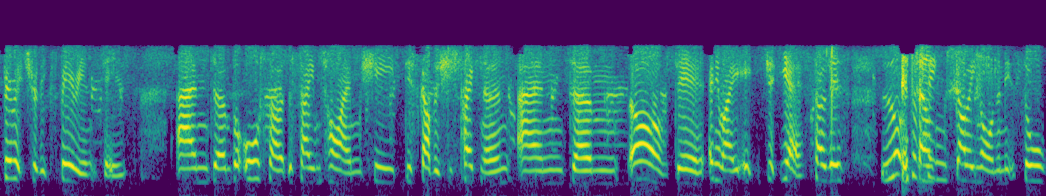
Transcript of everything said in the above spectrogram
spiritual experiences. And um, but also at the same time she discovers she's pregnant and um, oh dear. Anyway it yeah so there's lots it of sounds... things going on and it's all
